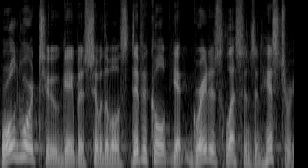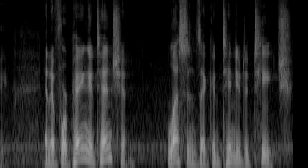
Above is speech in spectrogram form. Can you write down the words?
World War II gave us some of the most difficult yet greatest lessons in history. And if we're paying attention, lessons that continue to teach.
